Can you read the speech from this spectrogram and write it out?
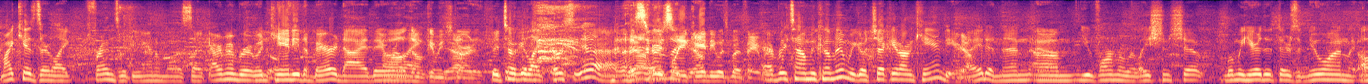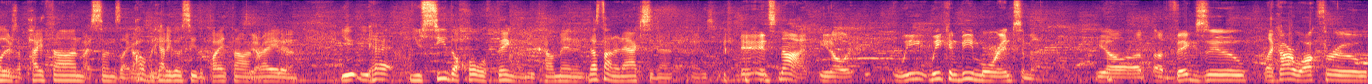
My kids are like friends with the animals. Like I remember when Candy the bear died, they were Oh, like, don't get me started. they took it like person. Yeah, It was Seriously, like- Candy was my favorite. Every time we come in, we go check in on Candy, right? And then um, you form a relationship. When we hear that there's a new one, like oh, there's a python, my son's like, oh, we got to go see the python, right? And you you, ha- you see the whole thing when you come in, and that's not an accident. It's not. You know, we we can be more intimate. You know, a, a big zoo like our walkthrough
